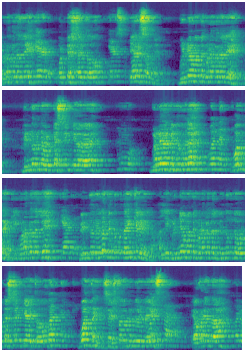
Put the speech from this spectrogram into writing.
ಗುಣಕದಲ್ಲಿ ಒಟ್ಟು ಎಷ್ಟಾಯ್ತು? ಎರಡು ಸೊನ್ನೆ. ಗುಣ್ಯ ಮತ್ತೆ ಗುಣಕದಲ್ಲಿ ಬಿಂದು ಮುಂದೆ ಒಟ್ಟು ಎಷ್ಟು ಅಂಕಿ ಇದಾವೆ? ಗುಣ್ಯದಲ್ಲಿ ಬಿಂದು ಮುಂದೆ ಒಂದು ಅಂಕಿ. ಅಂಕಿ. ಗುಣಕದಲ್ಲಿ? ಬಿಂದು ಇಲ್ಲ ಬಿಂದು ಮುಂದೆ ಅಂಕಿನೂ ಇಲ್ಲ. ಅಲ್ಲಿ ಗುಂಡೆ ಮತ್ತೆ ಗುಣಕದಲ್ಲಿ ಬಿಂದು ಮುಂದೆ ಒಟ್ಟು ಎಷ್ಟು ಅಂಕಿ ಆಯ್ತು? ಒಂದು ಅಂಕಿ. ಅಂಕಿ. ಸೊ ಎಷ್ಟೊಂದು ಬಿಂದು ಇರಲಿ? ಸ್ಥಾನ ಯಾವ ಕಡೆಯಿಂದ ಬಲ.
